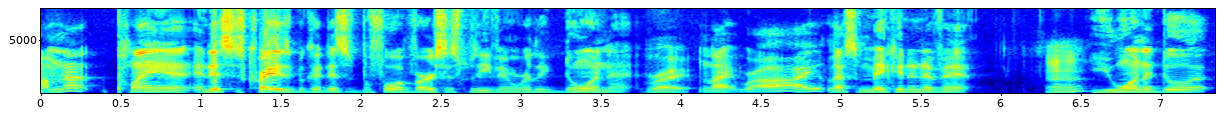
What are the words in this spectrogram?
I'm not playing, and this is crazy because this is before Versus was even really doing that. Right. I'm like, bro, all right, let's make it an event. Mhm. You want to do it?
